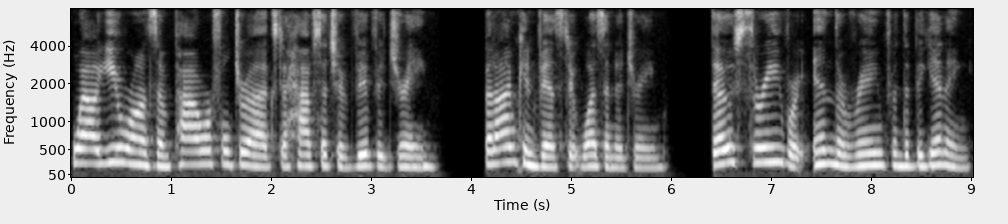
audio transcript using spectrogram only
well, you were on some powerful drugs to have such a vivid dream, but I'm convinced it wasn't a dream. Those three were in the room from the beginning,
